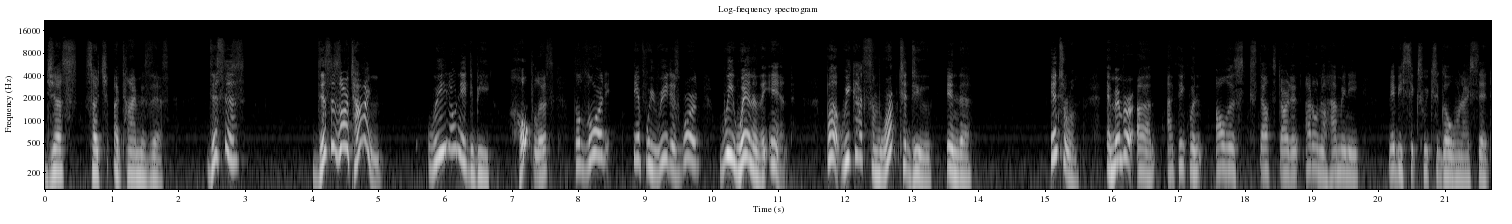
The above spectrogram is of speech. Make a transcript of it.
just such a time as this. This is this is our time. We don't need to be hopeless. The Lord, if we read His Word, we win in the end. But we got some work to do in the interim. And remember, uh, I think when all this stuff started, I don't know how many, maybe six weeks ago, when I said,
